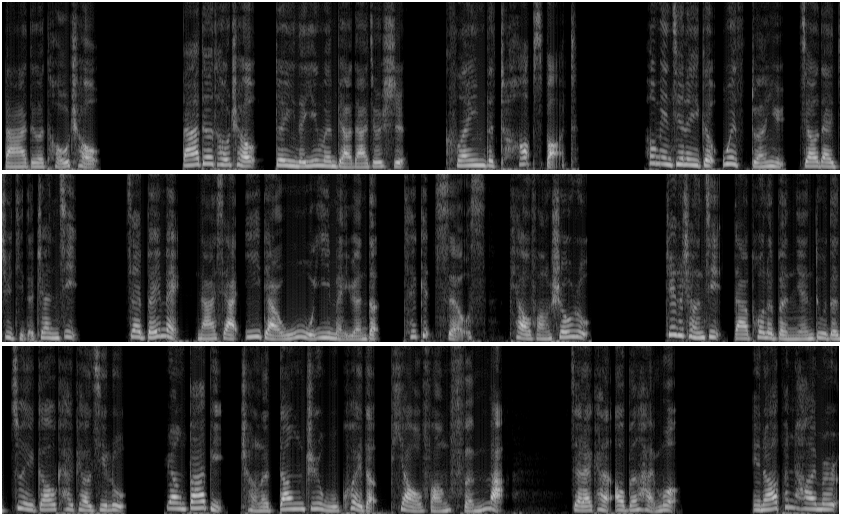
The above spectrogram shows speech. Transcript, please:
拔得头筹。拔得头筹对应的英文表达就是 claim the top spot，后面接了一个 with 短语，交代具体的战绩，在北美拿下1.55亿美元的 ticket sales 票房收入， 这个成绩打破了本年度的最高开票记录，让芭比成了当之无愧的票房粉马。再来看奥本海默，In Oppenheimer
